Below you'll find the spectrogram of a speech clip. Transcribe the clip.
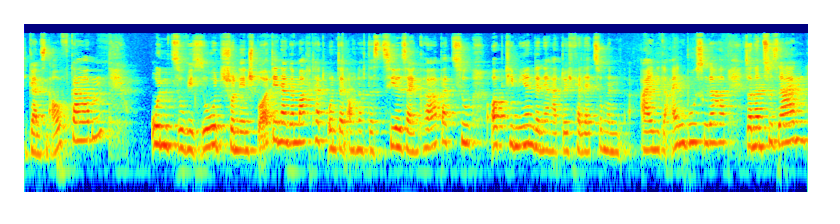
die ganzen Aufgaben und sowieso schon den Sport, den er gemacht hat und dann auch noch das Ziel, seinen Körper zu optimieren, denn er hat durch Verletzungen einige Einbußen gehabt, sondern zu sagen,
